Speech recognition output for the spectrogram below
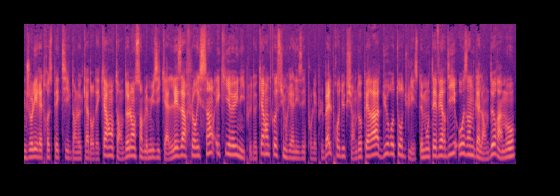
Une jolie rétrospective dans le cadre des 40 ans de l'ensemble musical Les Arts Florissants et qui réunit plus de 40 costumes réalisés pour les plus belles productions d'opéra du Retour du Lys de Monteverdi aux Indes galantes de Rameau.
